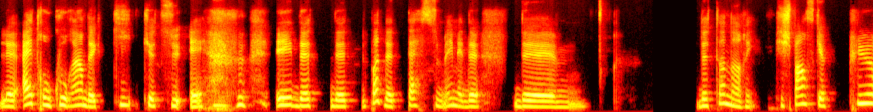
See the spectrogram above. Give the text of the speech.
le être au courant de qui que tu es et de, de pas de t'assumer, mais de, de, de t'honorer. Puis je pense que plus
